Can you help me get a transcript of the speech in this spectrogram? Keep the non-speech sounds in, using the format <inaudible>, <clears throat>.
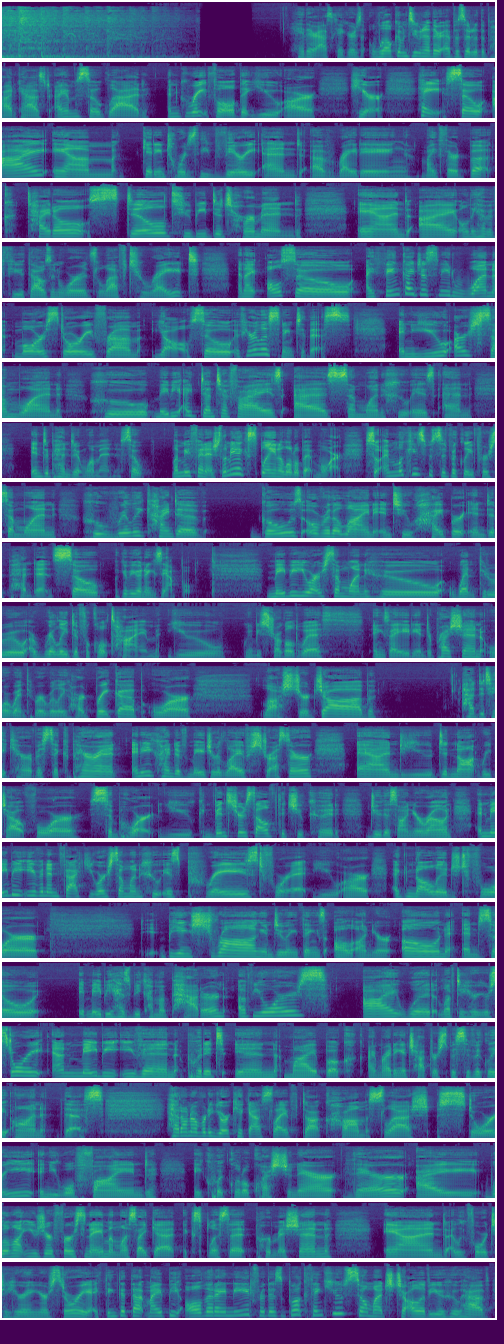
Hey there, ass kickers. Welcome to another episode of the podcast. I am so glad and grateful that you are here. Hey, so I am getting towards the very end of writing my third book, title Still to Be Determined. And I only have a few thousand words left to write. And I also, I think I just need one more story from y'all. So if you're listening to this and you are someone who maybe identifies as someone who is an independent woman. So let me finish. Let me explain a little bit more. So I'm looking specifically for someone who really kind of goes over the line into hyper independence. So I'll give you an example. Maybe you are someone who went through a really difficult time. You maybe struggled with anxiety and depression, or went through a really hard breakup, or lost your job had to take care of a sick parent, any kind of major life stressor, and you did not reach out for support. You convinced yourself that you could do this on your own. And maybe even, in fact, you are someone who is praised for it. You are acknowledged for being strong and doing things all on your own. And so it maybe has become a pattern of yours. I would love to hear your story and maybe even put it in my book. I'm writing a chapter specifically on this. Head on over to yourkickasslife.com slash story and you will find a quick little questionnaire there. I will not use your first name unless I get explicit permission. And I look forward to hearing your story. I think that that might be all that I need for this book. Thank you so much to all of you who have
